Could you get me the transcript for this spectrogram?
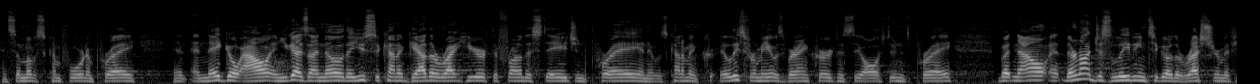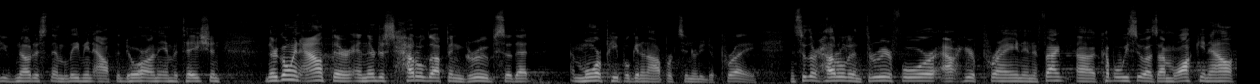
and some of us come forward and pray, and, and they go out. And you guys, I know, they used to kind of gather right here at the front of the stage and pray. And it was kind of, at least for me, it was very encouraging to see all the students pray. But now uh, they're not just leaving to go to the restroom, if you've noticed them leaving out the door on the invitation. They're going out there and they're just huddled up in groups so that more people get an opportunity to pray. And so they're huddled in three or four out here praying. And in fact, uh, a couple weeks ago, as I'm walking out,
